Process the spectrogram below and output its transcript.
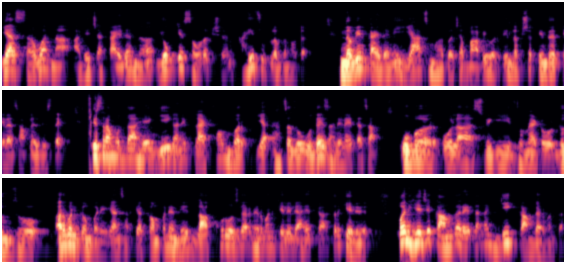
या सर्वांना आधीच्या कायद्यानं योग्य संरक्षण काहीच उपलब्ध नव्हतं. नवीन कायद्याने याच महत्त्वाच्या बाबीवरती लक्ष केंद्रित केल्याचं आपल्याला दिसतंय. तिसरा मुद्दा आहे गिग आणि प्लॅटफॉर्म वर्क ह्याचा जो उदय झालेला आहे त्याचा. Uber Ola Swiggy Zomato Dunzo Urban Company यांसारख्या कंपन्यांनी लाखो रोजगार निर्माण केलेले आहेत का? तर केलेले आहेत. पण हे जे कामगार आहेत त्यांना गिग कामगार म्हणतात.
